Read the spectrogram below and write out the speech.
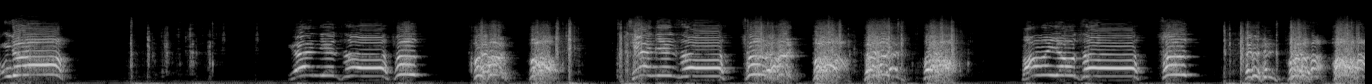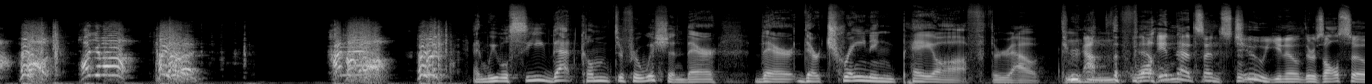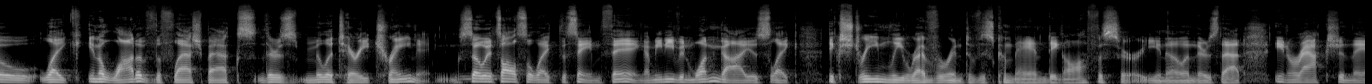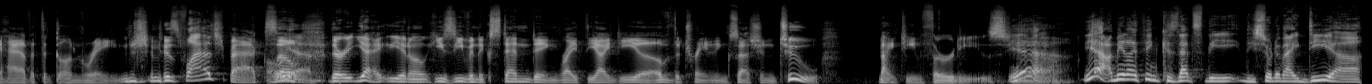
and we will see that come to fruition their their their training pay off throughout throughout mm-hmm. the film. Well, in that sense too, you know, there's also like in a lot of the flashbacks, there's military training. So it's also like the same thing. I mean, even one guy is like extremely reverent of his commanding officer, you know, and there's that interaction they have at the gun range in his flashback. Oh, so yeah. there, yeah, you know, he's even extending right the idea of the training session to 1930s. you know. Yeah. Yeah. I mean, I think because that's the the sort of idea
